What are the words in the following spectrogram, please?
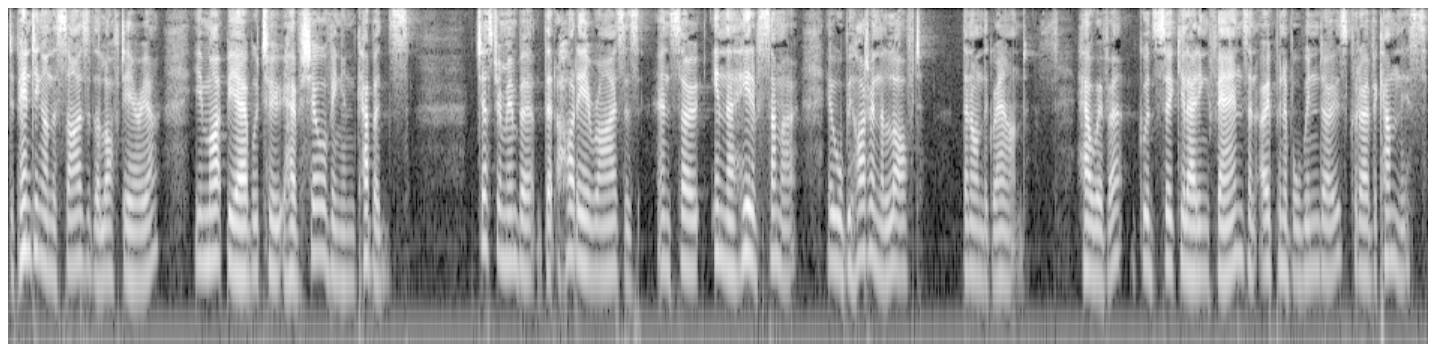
Depending on the size of the loft area, you might be able to have shelving and cupboards. Just remember that hot air rises, and so in the heat of summer, it will be hotter in the loft than on the ground. However, good circulating fans and openable windows could overcome this.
